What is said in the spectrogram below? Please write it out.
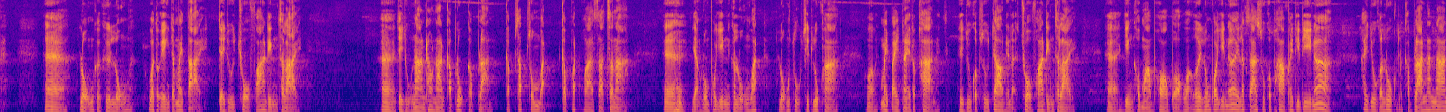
นะหลงก็คือหลง ว่าตัวเองจะไม่ตาย จะอยู่โชว์ฟ้าดินสลายจะอยู่นานเท่านานกับลูกกับหลาน กับทรัพย์สมบัติกับวัดวาศาสนาอย่างหลวงพ่ออินก็หลงวัด หลงสุสิทธิลูกหา ว่าไม่ไปไหนรักข้านะอยู่กับสู่เจ้าเนี่ยแหละชั่วฟ้าดินสลายยิงเขามาพ่อบอกว่าเอ้ยหลวงพ่ออินเอ้ยรักษาสุขภาพให้ดีๆนะให้อยู่กับลูกกับหลานนาน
